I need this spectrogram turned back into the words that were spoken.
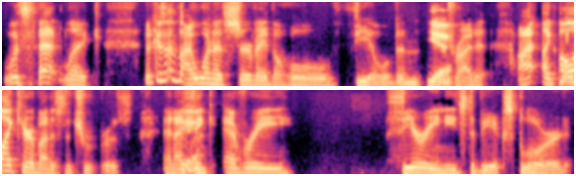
What's that like? Because I want to survey the whole field and, yeah. and try to. I like all I care about is the truth, and I yeah. think every theory needs to be explored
